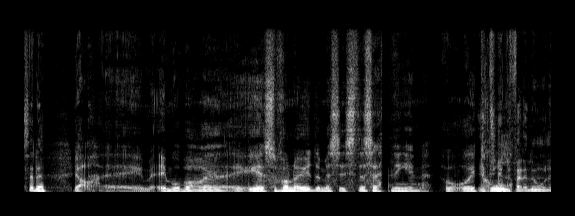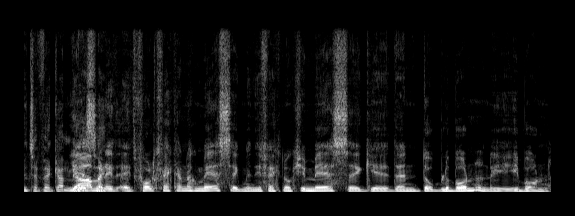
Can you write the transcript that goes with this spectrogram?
Se det. Ja, jeg, jeg må bare Jeg er så fornøyd med siste setningen, og, og I tror tilfelle noen ikke fikk han med ja, seg. men jeg, jeg, folk fikk han nok med seg, men de fikk nok ikke med seg eh, den doble bånden i, i bånd.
